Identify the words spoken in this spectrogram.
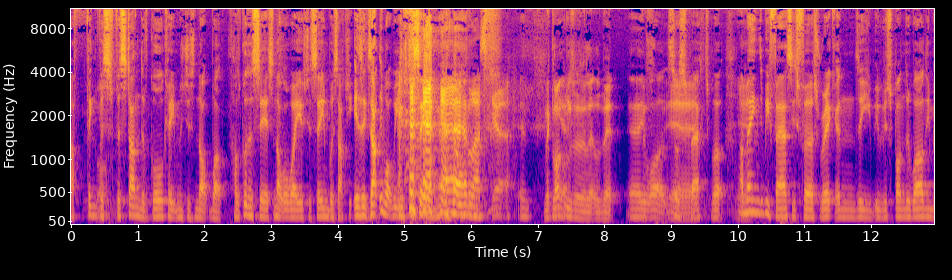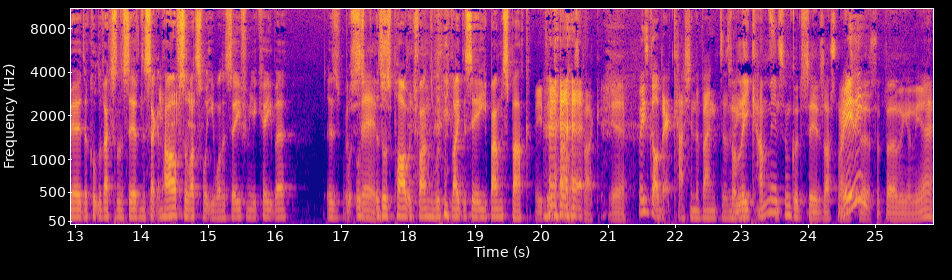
I think the, the stand of goalkeeping was just not. Well, I was going to say it's not what we're used to seeing, but it actually is exactly what we used to seeing. Um, last year. McLaughlin's was a little bit. Yeah, he was Yeah. suspect, but I mean, to be fair, it's his first Rick, and he, he responded well, and he made a couple of excellent saves in the second Yeah, half. So yeah. that's what you want to see from your keeper. As, Well, us, saves. as us Partridge fans would like to see, he bounced back. He did bounce back, yeah. Well, he's got a bit of cash in the bank, doesn't he? So he? Lee Camp made some good saves last night Really? for, for Birmingham, yeah.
